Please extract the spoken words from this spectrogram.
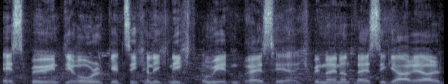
SPÖ in Tirol geht sicherlich nicht um jeden Preis her. Ich bin 39 Jahre alt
